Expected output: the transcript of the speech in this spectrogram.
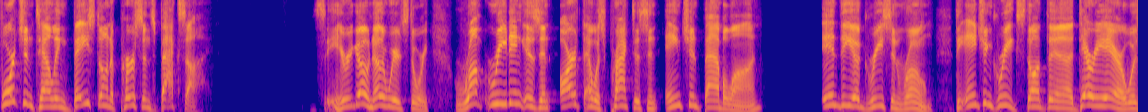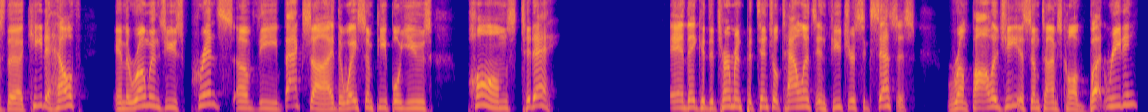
fortune telling based on a person's backside. See, here we go. Another weird story. Rump reading is an art that was practiced in ancient Babylon, India, uh, Greece, and Rome. The ancient Greeks thought the uh, derriere was the key to health, and the Romans used prints of the backside the way some people use palms today. And they could determine potential talents and future successes. Rumpology is sometimes called butt reading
